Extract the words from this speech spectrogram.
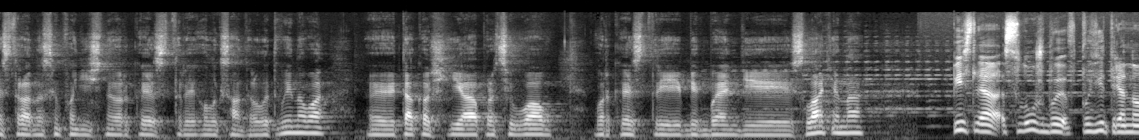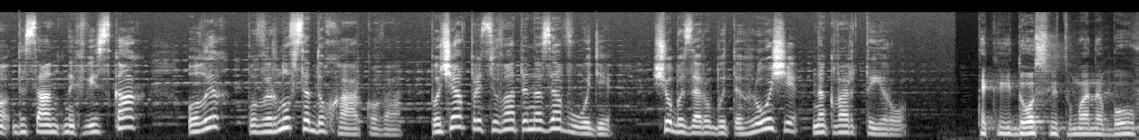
естрадно-симфонічний оркестр Олександра Литвинова. Е, Також я працював в оркестрі бік-бенді Слатіна. Після служби в повітряно-десантних військах Олег повернувся до Харкова, почав працювати на заводі, щоби заробити гроші на квартиру. Такий досвід у мене був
